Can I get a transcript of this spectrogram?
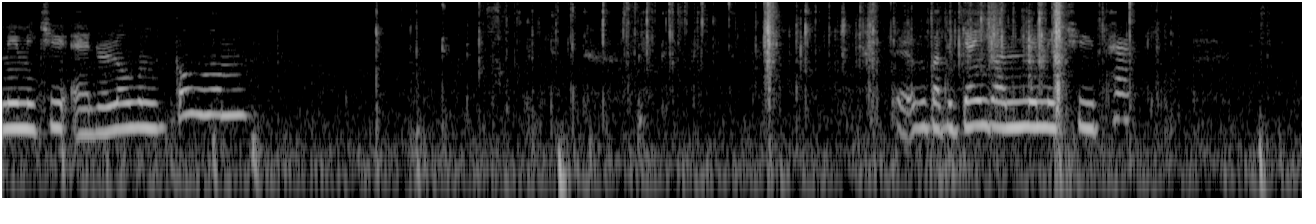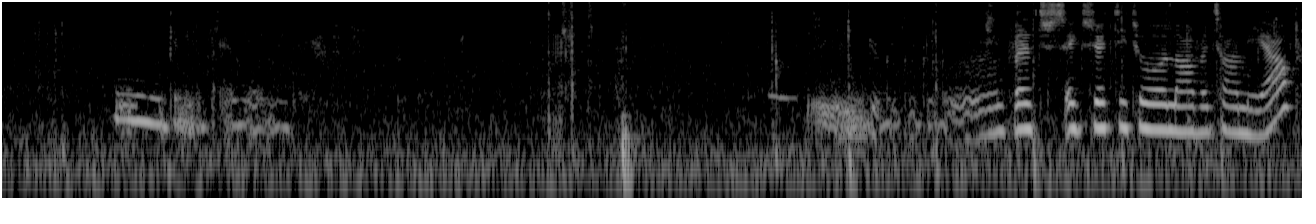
Mimikyu, and Alolan Golem. Uh, we've got the Gengar Mimikyu pack. First Executor Larvitar Meowth,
